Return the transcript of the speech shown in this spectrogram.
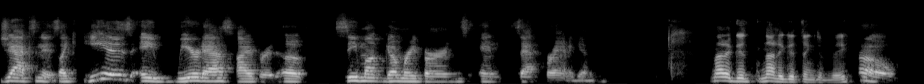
Jackson is. Like he is a weird ass hybrid of C. Montgomery Burns and Zapp Brannigan. Not a good. Not a good thing to be. Oh.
